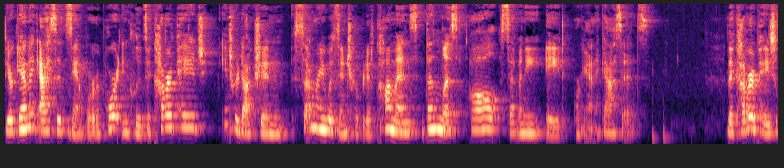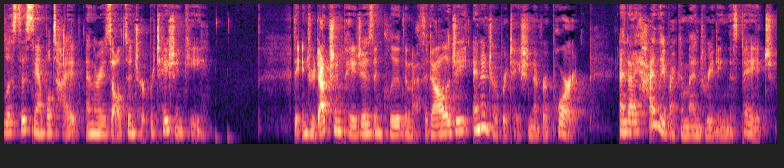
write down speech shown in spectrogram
The organic acid sample report includes a cover page, introduction, summary with interpretive comments, then lists all 78 organic acids. The cover page lists the sample type and the result interpretation key. The introduction pages include the methodology and interpretation of report, and I highly recommend reading this page.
